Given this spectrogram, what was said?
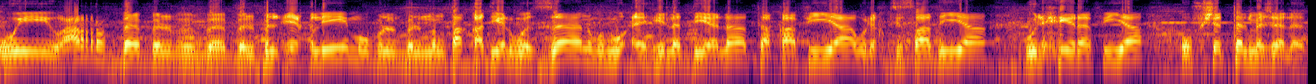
ويعرف بالإقليم وبالمنطقه ديال وزان والمؤهلات ديالها الثقافية والاقتصادية والحرفية وفي شتى المجالات.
